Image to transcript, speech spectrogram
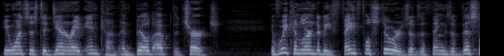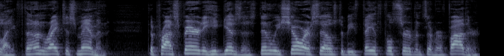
He wants us to generate income and build up the church. If we can learn to be faithful stewards of the things of this life, the unrighteous mammon, the prosperity he gives us, then we show ourselves to be faithful servants of our Father,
